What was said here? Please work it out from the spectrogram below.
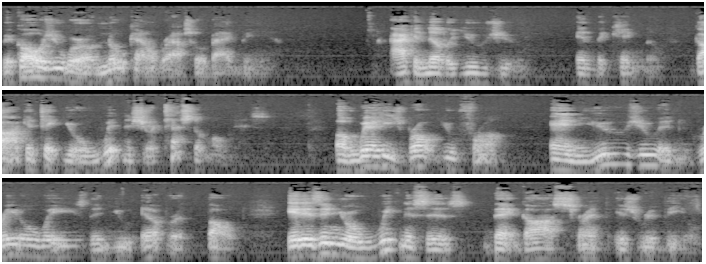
because you were a no count rascal back then, I can never use you in the kingdom. God can take your witness, your testimonies of where He's brought you from and use you in greater ways than you ever thought. It is in your weaknesses that God's strength is revealed.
